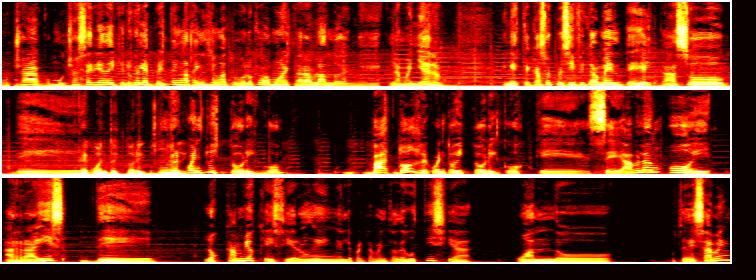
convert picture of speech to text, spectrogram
mucha, con mucha seriedad y quiero que le presten atención a todo lo que vamos a estar hablando en, en la mañana. En este caso específicamente es el caso de Recuento histórico. un recuento histórico, va- dos recuentos históricos que se hablan hoy a raíz de los cambios que hicieron en el Departamento de Justicia cuando, ustedes saben,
